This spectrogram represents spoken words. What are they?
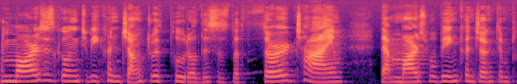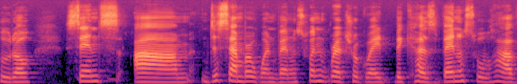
Mars is going to be conjunct with Pluto. This is the third time that Mars will be in conjunct in Pluto since um, December when Venus went retrograde because Venus will have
